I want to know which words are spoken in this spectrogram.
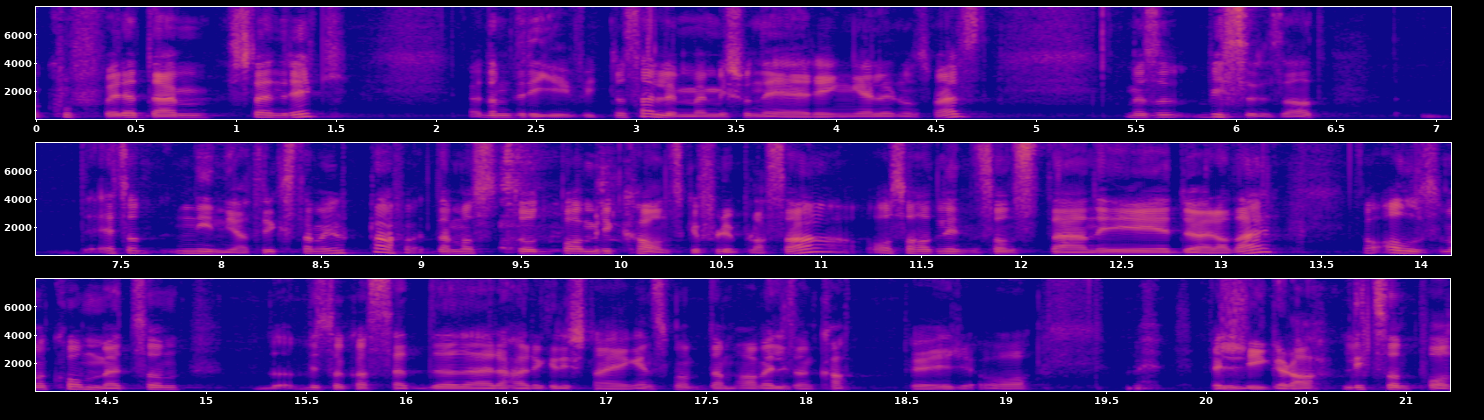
Og hvorfor er de steinrike? De driver ikke noe særlig med misjonering. eller noe som helst. Men så viser det seg at et sånt ninjatriks de har gjort, da, de har stått på amerikanske flyplasser og så hatt en liten sånn stand i døra der. Og alle som har kommet som, Hvis dere har sett det der Hare Krishna-gjengen, de har veldig sånn kapper og veldig glad. Litt sånn på,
